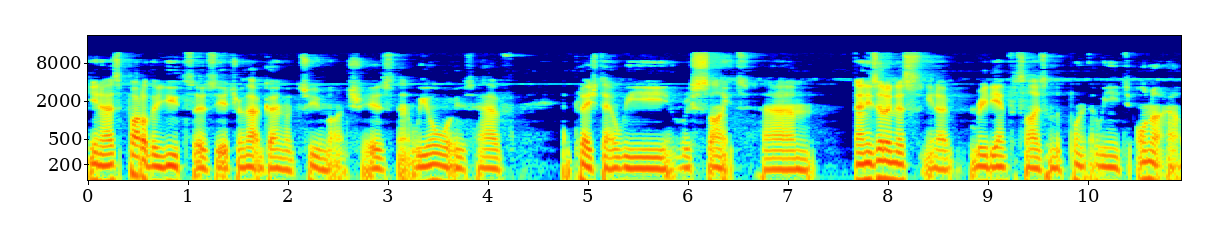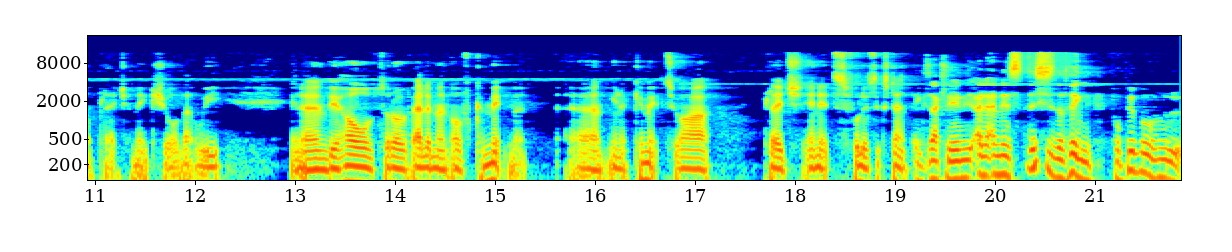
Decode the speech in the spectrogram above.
you know, as part of the youth association, without going on too much, is that we always have a pledge that we recite. Um, and His Holiness, you know, really emphasised on the point that we need to honour our pledge and make sure that we, you know, the whole sort of element of commitment, um, you know, commit to our pledge in its fullest extent. Exactly, and and, and it's, this is the thing for people who,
